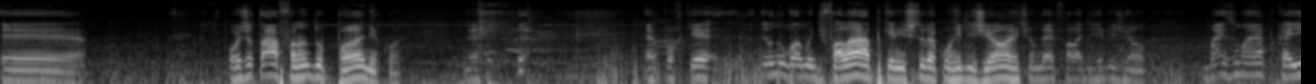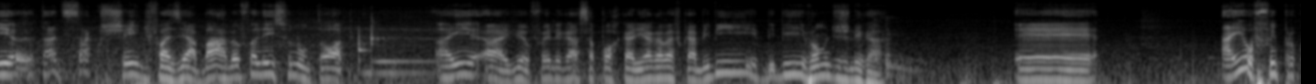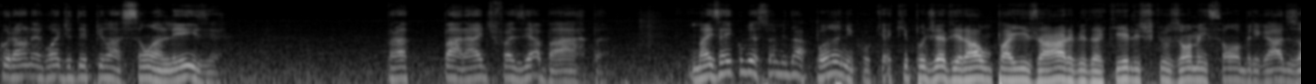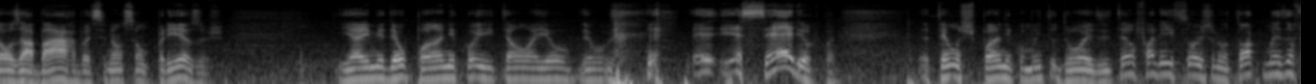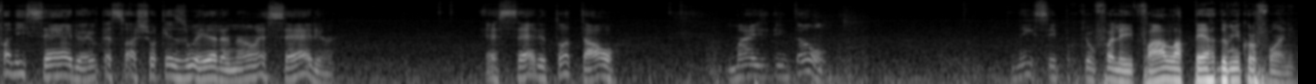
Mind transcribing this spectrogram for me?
é... hoje eu tava falando do pânico. Né? É porque eu não gosto muito de falar, porque mistura com religião, a gente não deve falar de religião. Mas uma época aí, eu tava de saco cheio de fazer a barba, eu falei isso num tópico. Aí, ai, viu, foi ligar essa porcaria, agora vai ficar bibi, bibi, vamos desligar. É... Aí eu fui procurar um negócio de depilação a laser para parar de fazer a barba. Mas aí começou a me dar pânico que aqui podia virar um país árabe daqueles que os homens são obrigados a usar barba, se não são presos. E aí me deu pânico, então aí eu. eu é, é, sério, eu tenho uns pânico muito doidos. Então eu falei isso hoje no top, mas eu falei sério. Aí o pessoal achou que é zoeira. Não, é sério. É sério total. Mas então, nem sei porque eu falei, fala perto do microfone.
